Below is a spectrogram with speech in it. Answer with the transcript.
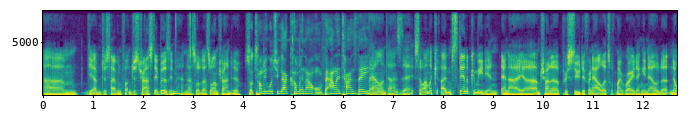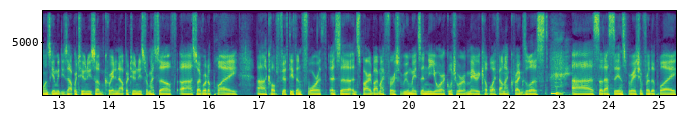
Um, yeah, I'm just having fun, just trying to stay busy, man. That's what that's what I'm trying to do. So tell me what you got coming out on Valentine's Day. Valentine's Day. So I'm a I'm stand up comedian, and I uh, I'm trying to pursue different outlets with my writing. You know, no, one's giving me these opportunities, so I'm creating opportunities for myself. Uh, so I wrote a play uh, called 50th and Fourth. It's uh, inspired by my first roommates in New York, which were a married couple I found on Craigslist. uh, so that's the inspiration for the play.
